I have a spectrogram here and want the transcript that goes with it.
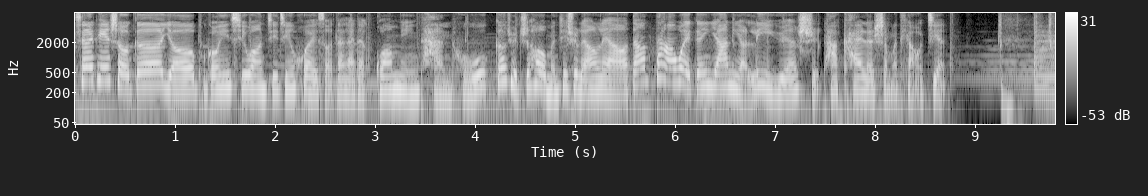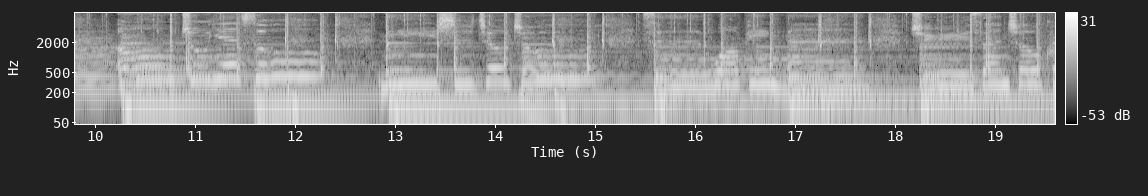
先来听一首歌，由蒲公英希望基金会所带来的《光明坦途》歌曲之后，我们继续聊聊，当大卫跟亚尼尔立约时，他开了什么条件？哦，主耶稣，你是救主，赐我平安，驱散愁苦。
